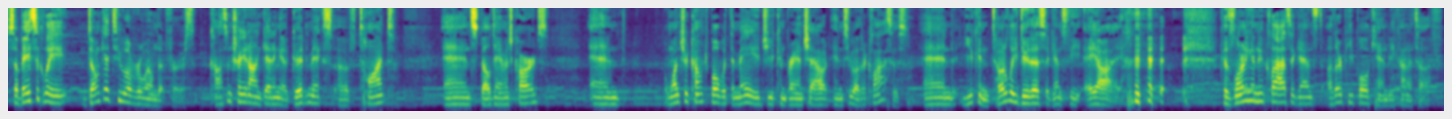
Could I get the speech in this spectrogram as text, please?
So basically, don't get too overwhelmed at first. Concentrate on getting a good mix of taunt and spell damage cards. And once you're comfortable with the mage, you can branch out into other classes. And you can totally do this against the AI. Because learning a new class against other people can be kind of tough.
